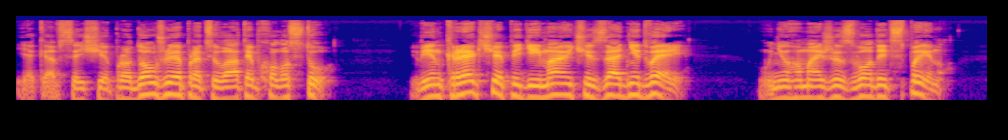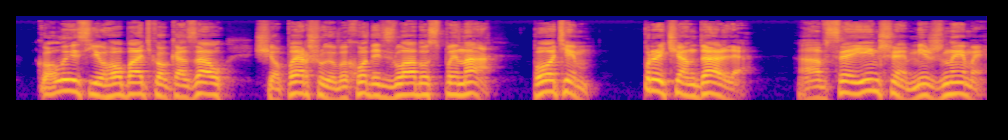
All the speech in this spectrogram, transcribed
яка все ще продовжує працювати в холосту. Він крекче, підіймаючи задні двері. У нього майже зводить спину. Колись його батько казав, що першою виходить з ладу спина, потім причандалля, а все інше між ними.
